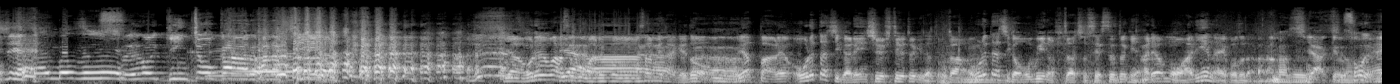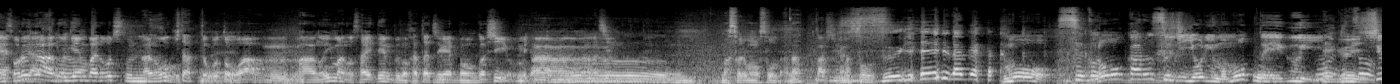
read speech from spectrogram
すごい。緊張感ある話い。や俺はあそこ丸く収めたけどやっぱあれ俺たちが練習してる時だとか、俺たちが OB の人たちと接する時にあれはもうありえない。ことだから、い。やけどそうよねそれがあの現場で落ちあの起きたってことは、あの今の採点部の形がやっぱおかしい。よみたい。な話になってまあそれもそうだな。確かにすげえなんか。もうローカル筋よりももっとえぐい、ぐい。集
